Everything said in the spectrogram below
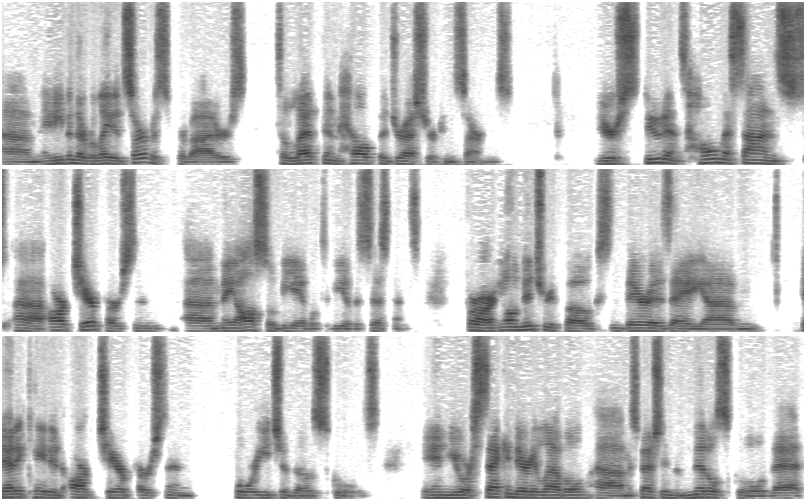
um, and even their related service providers to let them help address your concerns. Your student's home assigned uh, ARC chairperson uh, may also be able to be of assistance. For our elementary folks, there is a um, dedicated ARC chairperson for each of those schools. In your secondary level, um, especially in the middle school, that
